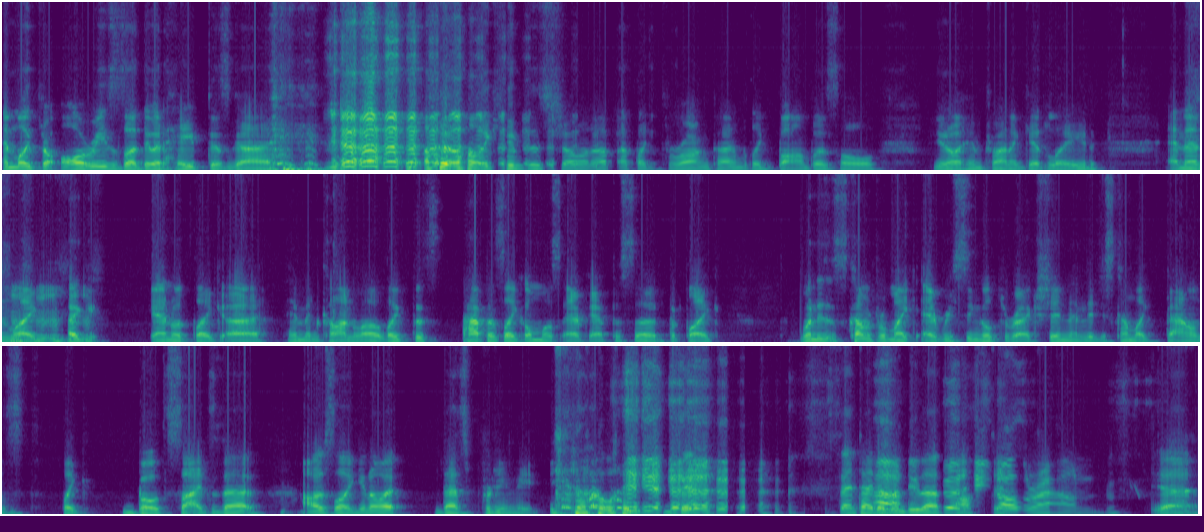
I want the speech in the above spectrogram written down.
and like they're all reasons that they would hate this guy. like him just showing up at like the wrong time with like Bamba's whole, you know, him trying to get laid, and then like again with like uh him and Conwell. Like this happens like almost every episode, but like when it's coming from like every single direction and they just kind of like bounce like both sides of that, I was like, you know what, that's pretty neat. You know, like they- Sentai doesn't do that Good often. all around. Yeah,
